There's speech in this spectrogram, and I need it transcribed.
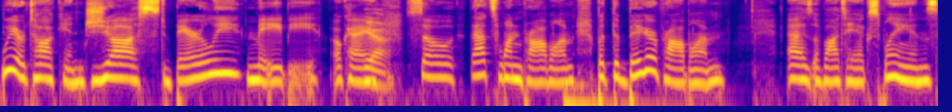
we are talking just barely, maybe. Okay. Yeah. So that's one problem. But the bigger problem, as Abate explains,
